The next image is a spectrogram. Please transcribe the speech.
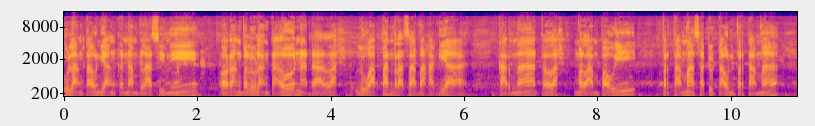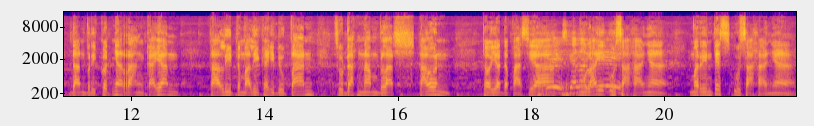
ulang tahun yang ke-16 ini, orang berulang tahun adalah luapan rasa bahagia karena telah melampaui pertama satu tahun pertama dan berikutnya rangkaian tali temali kehidupan sudah 16 tahun. Toyo Depasia mulai usahanya merintis usahanya.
